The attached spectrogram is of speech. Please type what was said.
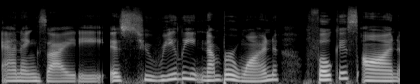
and anxiety is to really, number one, focus on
